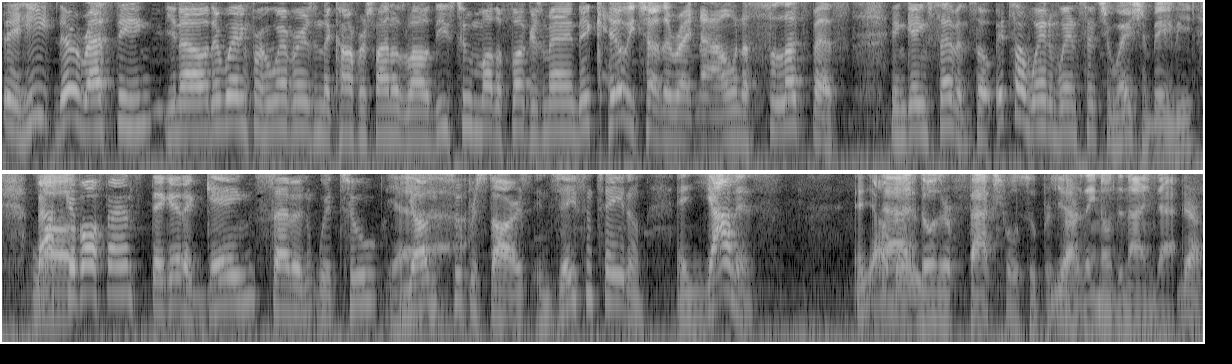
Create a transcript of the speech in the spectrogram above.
The Heat, they're resting. You know, they're waiting for whoever is in the conference finals. While these two motherfuckers, man, they kill each other right now in a slugfest in Game Seven. So it's a win-win situation, baby. Well- Basketball fans, they get a Game Seven with two Yeah. young superstars in Jayson Tatum and Giannis. And y'all, Uh, those are factual superstars. Yeah. Ain't no denying that. yeah,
